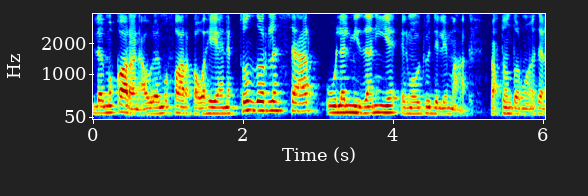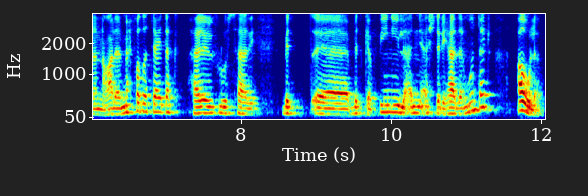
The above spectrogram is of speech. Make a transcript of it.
للمقارنة أو للمفارقة وهي أنك تنظر للسعر وللميزانية الموجودة اللي معك. راح تنظر مثلا على المحفظة تاعتك هل الفلوس هذه بت آه، بتكفيني لأني أشتري هذا المنتج أو لا؟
